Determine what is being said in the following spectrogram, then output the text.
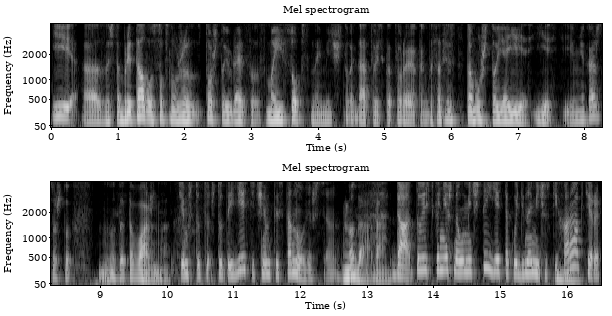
и, э, значит, обретал вот, собственно, уже то, что является моей собственной мечтой, да, то есть, которая как бы соответствует тому, что я есть. есть. И мне кажется, что ну, вот это важно. Тем, что ты, что ты есть и чем ты становишься. Ну да, да. Да, то есть, конечно, у мечты есть такой динамический mm-hmm. характер,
